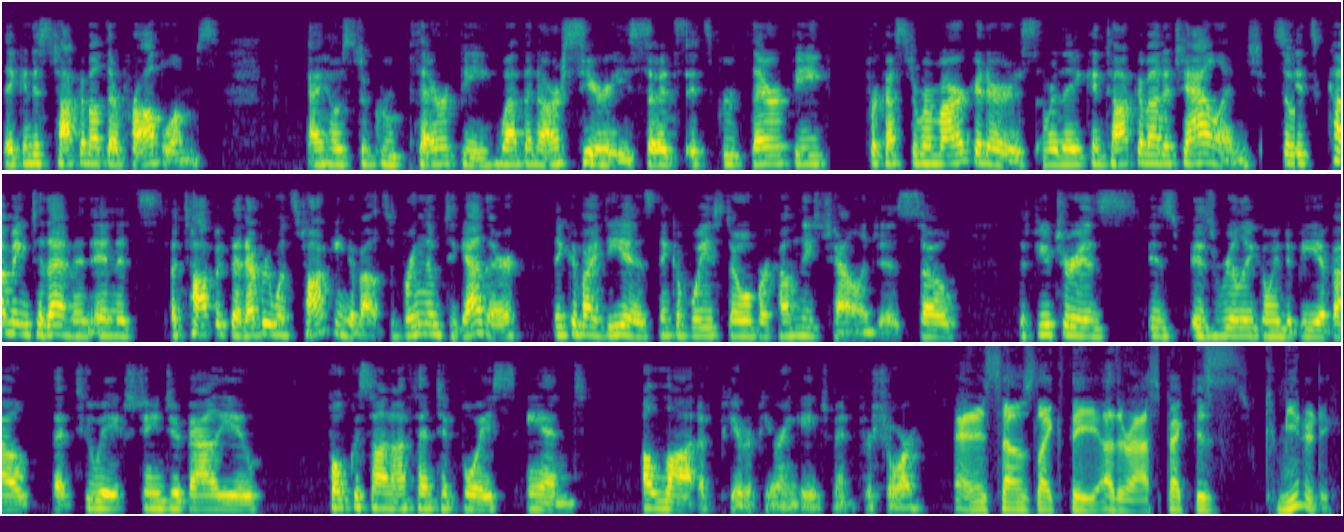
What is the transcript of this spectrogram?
they can just talk about their problems I host a group therapy webinar series. So it's it's group therapy for customer marketers where they can talk about a challenge. So it's coming to them and, and it's a topic that everyone's talking about. So bring them together, think of ideas, think of ways to overcome these challenges. So the future is is is really going to be about that two-way exchange of value, focus on authentic voice and a lot of peer-to-peer engagement for sure. And it sounds like the other aspect is community.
